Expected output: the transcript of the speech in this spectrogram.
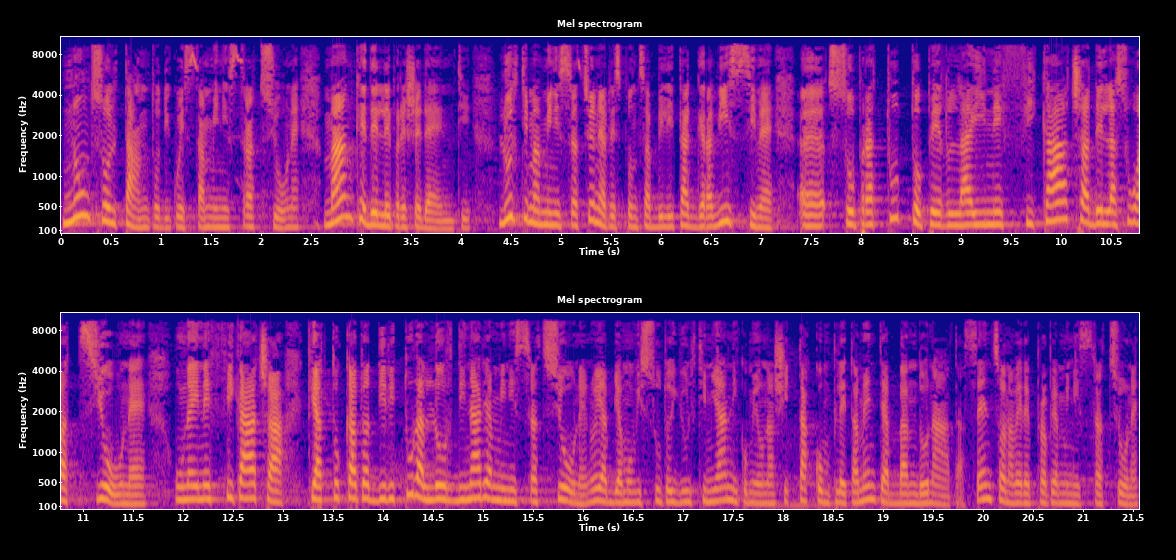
non non soltanto di questa amministrazione, ma anche delle precedenti. L'ultima amministrazione ha responsabilità gravissime, eh, soprattutto per la inefficacia della sua azione, una inefficacia che ha toccato addirittura l'ordinaria amministrazione. Noi abbiamo vissuto gli ultimi anni come una città completamente abbandonata, senza una vera e propria amministrazione,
